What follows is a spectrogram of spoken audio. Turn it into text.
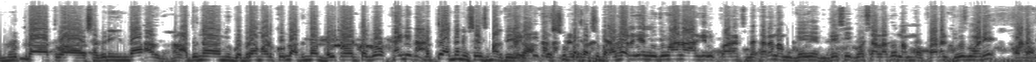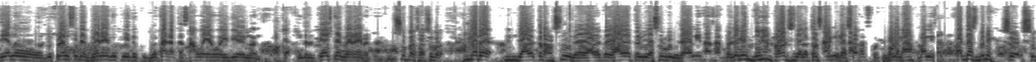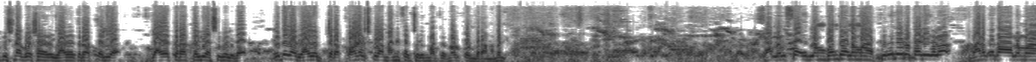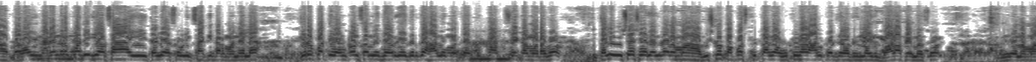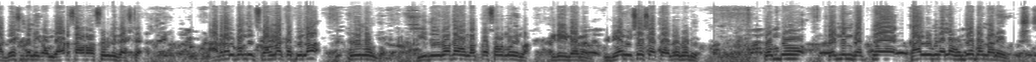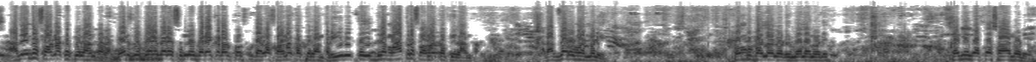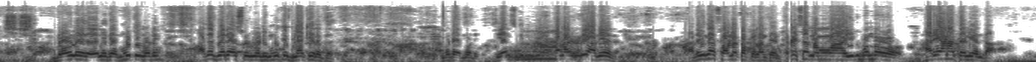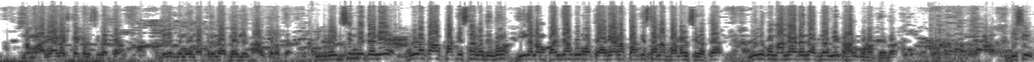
ಮೂತ್ರ ಅಥವಾ ಸಗಣಿಯಿಂದ. ಅದನ್ನ ನೀವು ಗೊಬ್ಬರ ಮಾಡ್ಕೊಂಡು ಅದನ್ನ ಬೈ ಪ್ರಾಡಕ್ಟ್ ಆಗು ಖಂಡಿತ. ಮತ್ತೆ ಅದನ್ನ ನೀವು ಸೇಲ್ಸ್ ಮಾಡ್ತೀವಿ ಈಗ. ಸೂಪರ್ ಸರ್ ಸೂಪರ್ ನಮಗೆ ನಿಜವಾದ ಆರ್ಗ್ಯಾನಿಕ್ ಪ್ರಾಡಕ್ಟ್ಸ್ ಬೇಕಾದ್ರೆ ನಮ್ ದೇಶಿ ಗೋಶಾಲ ಅದು ನಮ್ಮ ಪ್ರಾಡಕ್ಟ್ ಯೂಸ್ ಮಾಡಿ. ಅದೇನು ಡಿಫ್ರೆನ್ಸ್ ಇದೆ ಬೇರೆ ಇದಕ್ಕೂ ಇದಕ್ಕೂ ಗೊತ್ತಾಗತ್ತೆ ಸಾವಯವ ಇದೆಯೋ ಇಲ್ಲ ಅಂತ. ಓಕೆ ಇದ್ರ ಟೇಸ್ಟೇ ಬೇರೆ ಇರುತ್ತೆ. ಸೂಪರ್ ಸರ್ ಸೂಪರ್ ಹಂಗಾರೆ ನಿಮ್ದು ಯಾವ ತರ ಹಸು ಇದೆ ಯಾವ ಯಾವ ತಳಿ ಹಸುಗಳು ಇದೆ ಸರ್. ಜೊತೆಗೆ ಏನೇನ್ ಪ್ರಾಡಕ್ಟ್ಸ್ ಎಲ್ಲ ತೋರಿಸ್ಕೊಡ್ತೀರಾ ಸರ್. ಹೋಗೋಣ ಬನ್ನಿ. ಅಡ್ರೆಸ್ ಬನ್ನಿ. ಸೊ ಶ್ರೀಕೃಷ್ಣ ಘೋಷ ಯಾವ ತರ ತಳಿಯ ಯಾವ ತರ ತಳಿ ಹಸುಗಳಿದೆ. ಜೊತೆಗೆ ಅವ್ರು ಯಾವ ತರ ಪ್ರಾಡಕ್ಟ್ಸ್ ಕೂಡ ಮ್ಯಾನುಫ್ಯಾಕ್ಚರಿಂಗ್ ಮಾಡ್ತಾರೆ. ನೋಡ್ಕೊಂಡು ಬರೋಣ ಬನ್ನಿ. ಸರ್, ನಮಸ್ತೆ. ನಮ್ ಬಂದು ನಮ್ಮ ಪುಗನೂರು ತಳಿಗಳು, ಭಾರತದ ನಮ್ಮ ಪ್ರಧಾನಿ ನರೇಂದ್ರ ಮೋದಿಜಿ ಅವ್ರು ಸಹ ಈ ತಳಿ ಹಸುಗಳಿಗೆ ಸಾಕಿದ್ದಾರೆ ಮನೆಯಲ್ಲೇ. ತಿರುಪತಿ ವೆಂಕಟ ಸ್ವಾಮಿ ದೇವ್ರಿಗೆ ಇದ್ರದ್ದು ಹಾಲು ಮತ್ತೆ ತುಪ್ಪ ಅಭಿಷೇಕ ಮಾಡೋದು. ಈ ತಳಿ ವಿಶೇಷ ಏನಂದ್ರೆ ನಮ್ಮ ವಿಷ್ಣು ತಪಸ್ಸಿದ್ದಾಗ ಹುಟ್ಟುಗಳ ಹಾಲು ಕೊಟ್ಟಿರೋದ್ರಿಂದ ಇದು ಬಹಳ ಫೇಮಸ್ ಇದು ನಮ್ಮ ದೇಶದಲ್ಲಿ ಈಗ ಒಂದ್ ಎರಡ್ ಸಾವಿರ ಹಸುಗಳಿದೆ ಅಷ್ಟೇ. ಅದ್ರಲ್ಲಿ ಬಂದು ಸ್ವರ್ಣ ಕಪಿಲ ಪುಂಗನೂರ್ದು ಇದು ಇರೋದೇ ಒಂದ್ ಹತ್ತು ಹಸುಗಳು ಇಲ್ಲ, ಇಡೀ ಇಂಡಿಯಾದಲ್ಲಿ ಇದೇನ್ ವಿಶೇಷತೆ ಅಂದ್ರೆ ನೋಡಿ, ಕೊಂಬು, ಕಣ್ಣಿನ ರೆಪ್ಪೆ ಕಾಲುಗುರೆಲ್ಲ ಒಂದೇ ಬಣ್ಣನೇ ಅದರಿಂದ ಸ್ವರ್ಣ ಕಪಿಲ ಅಂತಾರೆ. ಬೇರೆ ಬೇರೆ ಬೇರೆ ಸುಮ್ಮನೆ ಬೇರೆ ಕಡೆ ತೋರಿಸ್ಬಿಟ್ಟು ಎಲ್ಲ ಸ್ವರ್ಣ ಕಪಿಲ ಅಂತಾರೆ. ಈ ರೀತಿ ಇದ್ರೆ ಮಾತ್ರ ಸ್ವರ್ಣ ಕಪಿಲ ಅಂತ. ಅದ್ ಅಬ್ಸರ್ವ್ ಮಾಡಿ ನೋಡಿ. ಕೊಂಬು ಬಣ್ಣ ನೋಡಿ, ಮೇಲೆ ನೋಡಿ. ಕಣ್ಣಿನ ರಕ್ತ ಸಹ ನೋಡಿ. ಬ್ರೌನ್ ಇದೆ, ಏನಿದೆ? ಮೂತಿ ನೋಡಿ. ಅದೇ ಬೇರೆ ಹಸು ನೋಡಿ, ಮೂತಿ ಬ್ಲಾಕ್ ಇರುತ್ತೆ. ನೋಡಿ ನೋಡಿ. ಏನ್ ಕಲರ್ ಅದೇ ಇದೆ. ಅದರಿಂದ ಸ್ವರ್ಣ ಕಪಿಲ್ ಅಂತ ಹೇಳ್ತಾರೆ. ಸರ್, ನಮ್ಮ ಇದು ಬಂದು ಹರಿಯಾಣ ತಳಿ ಅಂತ. ನಮ್ಮ ಹರಿಯಾಣ ಸ್ಟೇಟ್ ಅಲ್ಲಿ ಸಿಗತ್ತೆ. ದಿನಕ್ಕೆ ಒಂದು ಹತ್ತರಿಂದ ಹದಿನೈದು ಲೀಟರ್ ಹಾಲು ಕೊಡುತ್ತೆ. ಇದು ರೆಡ್ ಸಿಂಧಿ ತಳಿ, ಮೂಲತಃ ಪಾಕಿಸ್ತಾನದಿದು. ಈಗ ನಮ್ಮ ಪಂಜಾಬ್ ಮತ್ತೆ ಹರಿಯಾಣ, ಪಾಕಿಸ್ತಾನ ಬಾರ್ಡರ್ ಸಿಗತ್ತೆ. ದಿನಕ್ಕೆ ಒಂದು ಹನ್ನೆರಡರಿಂದ ಹದಿನಾರು ಲೀಟರ್ ಹಾಲು ಕೊಡುತ್ತೆ ಇದು. ಬಿಸಿಲು.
